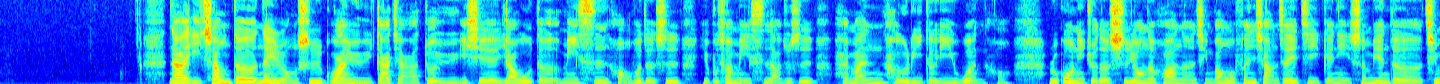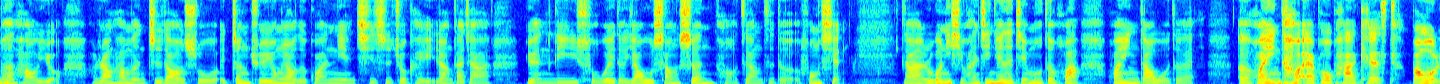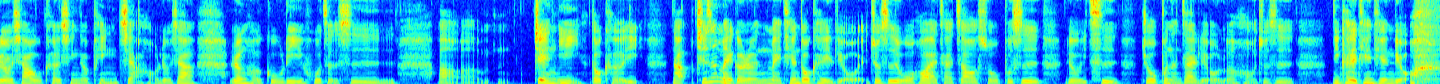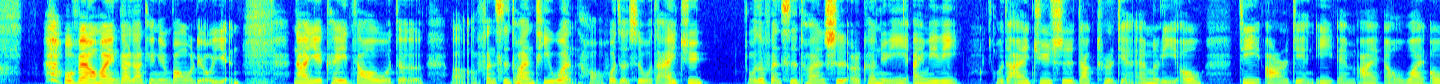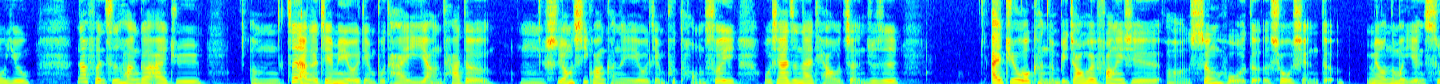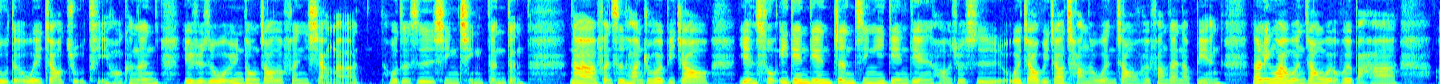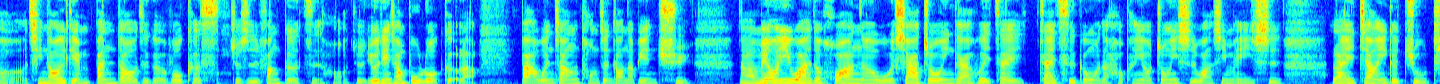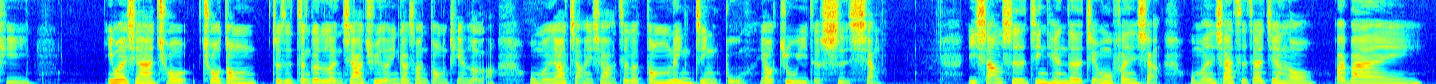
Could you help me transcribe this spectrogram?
那以上的内容是关于大家对于一些药物的迷思，哈，或者是也不算迷思啊，就是还蛮合理的疑问，哈。如果你觉得实用的话呢，请帮我分享这一集给你身边的亲朋好友，让他们知道说，诶，正确用药的观念，其实就可以让大家远离所谓的药物伤身，哈，这样子的风险。那如果你喜欢今天的节目的话，欢迎到我的呃，欢迎到 Apple Podcast 帮我留下五颗星的评价，哈，留下任何鼓励或者是呃建议都可以。那其实每个人每天都可以留，诶，就是我后来才知道说，不是留一次就不能再留了，哈，就是你可以天天留。我非常欢迎大家天天帮我留言，那也可以到我的呃粉丝团提问，哈，或者是我的 IG，我的粉丝团是儿科女医艾米莉。我的 IG 是 Doctor 点 Emily O，Dr 点 E M I L Y O U。那粉丝团跟 IG，嗯，这两个界面有一点不太一样，它的嗯使用习惯可能也有点不同，所以我现在正在调整，就是 IG 我可能比较会放一些呃生活的、休闲的，没有那么严肃的卫教主题哈。可能也许是我运动照的分享啊，或者是心情等等。那粉丝团就会比较严肃一点点、正经一点点，好，就是卫教比较长的文章我会放在那边。那另外文章我也会把它呃勤劳一点搬到这个 Vocus，就是方格子哈，就有点像部落格啦，把文章统整到那边去。那没有意外的话呢，我下周应该会再再次跟我的好朋友中医师王新梅医师来讲一个主题，因为现在秋秋冬就是整个冷下去了，应该算冬天了啦。我们要讲一下这个冬令进补要注意的事项。以上是今天的节目分享，我们下次再见喽，拜拜。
